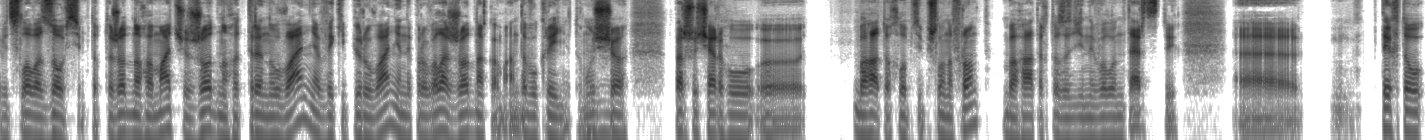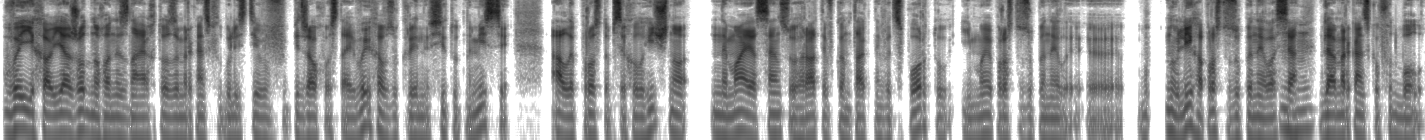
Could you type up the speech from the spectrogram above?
від слова зовсім. Тобто, жодного матчу, жодного тренування в екіпіруванні не провела жодна команда в Україні, тому що в першу чергу. Е, Багато хлопців пішло на фронт, багато хто задійний в волонтерстві. Е, Тих, хто виїхав, я жодного не знаю, хто з американських футболістів піджав хвоста і виїхав з України. Всі тут на місці, але просто психологічно немає сенсу грати в контактний вид спорту, і ми просто зупинили. е, Ну, ліга просто зупинилася Мгм. для американського футболу.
